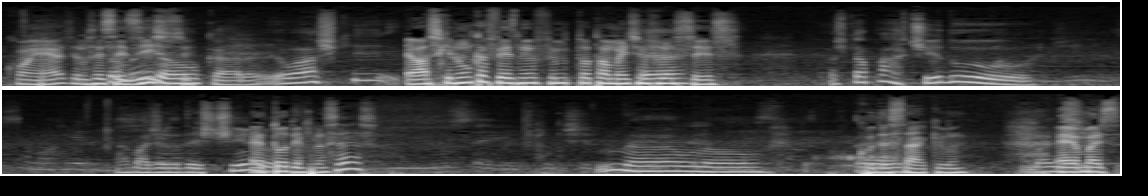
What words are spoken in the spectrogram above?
conhecem, não sei Também se existe. Não, cara. Eu acho que. Eu acho que ele nunca fez nenhum filme totalmente é, em francês. Acho que a partir do. Armadilha do Destino. É todo em francês? Não, não. Cul-de-sac, é, mas... É, mas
